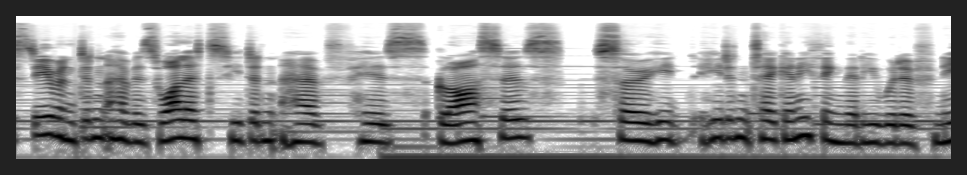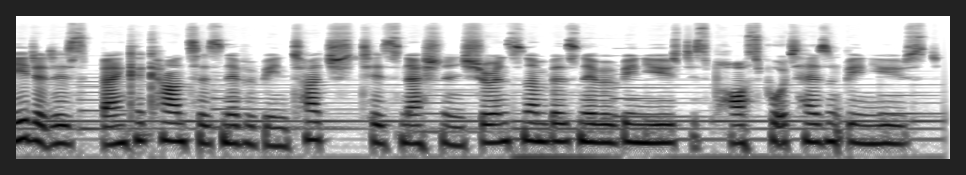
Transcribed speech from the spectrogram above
Steven didn't have his wallet, he didn't have his glasses, so he he didn't take anything that he would have needed. His bank account has never been touched, his national insurance number's never been used, his passport hasn't been used.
